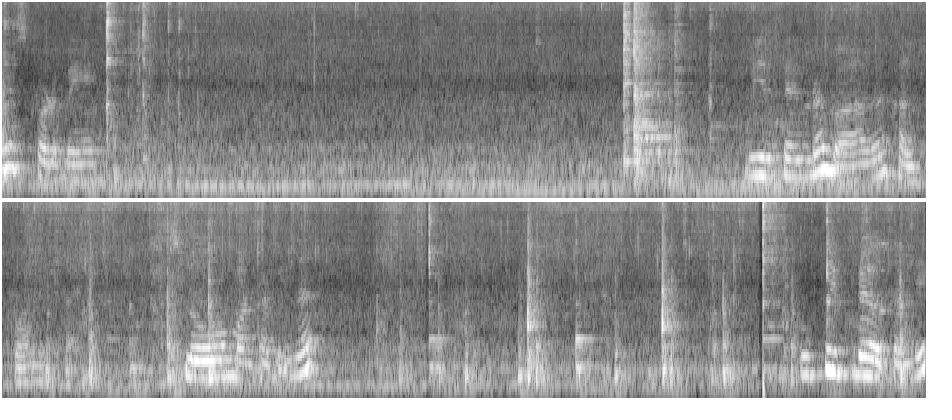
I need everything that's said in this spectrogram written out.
వేసుకోవడమే. బీరకాయ కూడా బాగా కలుపుకోవాలి ఇట్లా స్లో మంట మీద. ఉప్పు ఇప్పుడే అవుతుంది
